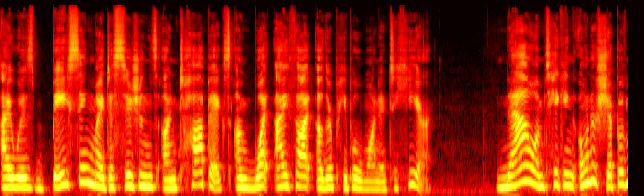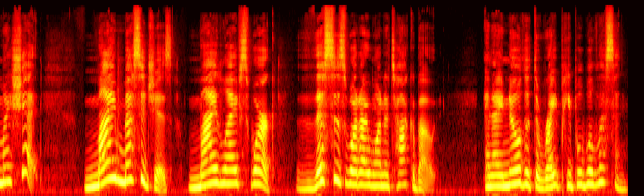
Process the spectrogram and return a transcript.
i was basing my decisions on topics on what i thought other people wanted to hear now i'm taking ownership of my shit my messages my life's work this is what i want to talk about and i know that the right people will listen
